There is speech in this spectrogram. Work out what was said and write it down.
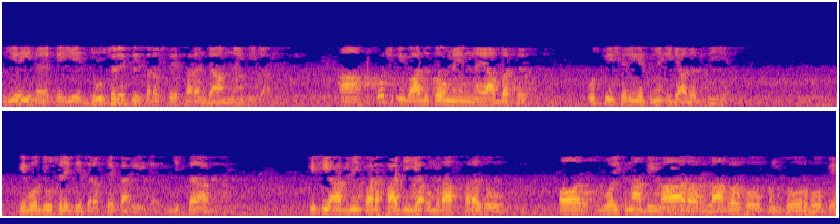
یہی ہے کہ یہ دوسرے کی طرف سے سر انجام نہیں دی جا سکتی۔ ہاں کچھ عبادتوں میں نیابت اس کی شریعت نے اجازت دی ہے کہ وہ دوسرے کی طرف سے کر لی جائے۔ جس طرح کسی آدمی پر حج یا عمرہ فرض ہو اور وہ اتنا بیمار اور لاغر ہو، کمزور ہو کہ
